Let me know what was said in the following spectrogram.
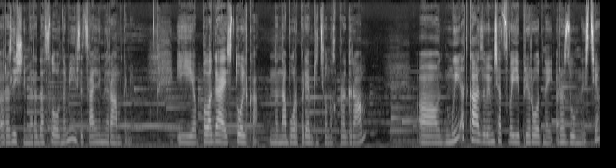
различными родословными и социальными рамками. И полагаясь только на набор приобретенных программ, а, мы отказываемся от своей природной разумности,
